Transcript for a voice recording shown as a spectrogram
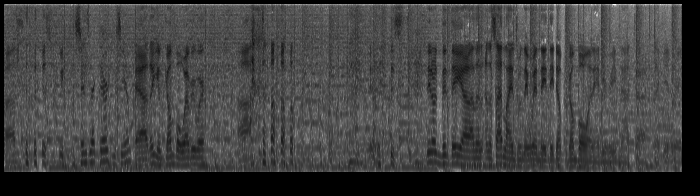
uh, this week. The sins back there, do you see him? Yeah, they you gumbo everywhere. Uh, it's- they don't. They, they uh, on the on the sidelines when they win, they, they dump gumbo on Andy Reid, not uh, not Gatorade.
